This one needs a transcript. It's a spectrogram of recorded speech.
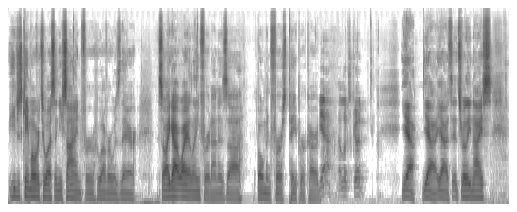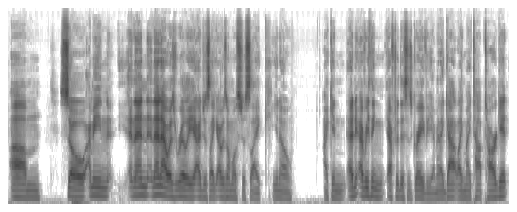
he just came over to us and he signed for whoever was there. So I got Wyatt Langford on his uh, Bowman First paper card. Yeah, that looks good. Yeah, yeah, yeah. It's it's really nice. Um, so I mean, and then and then I was really I just like I was almost just like you know, I can and everything after this is gravy. I mean, I got like my top target,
